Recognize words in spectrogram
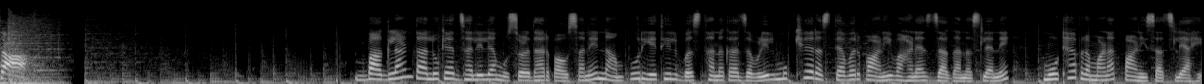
करायचा बागलाण तालुक्यात झालेल्या मुसळधार पावसाने नामपूर येथील बसस्थानकाजवळील मुख्य रस्त्यावर पाणी वाहण्यास जागा नसल्याने मोठ्या प्रमाणात पाणी साचले आहे.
